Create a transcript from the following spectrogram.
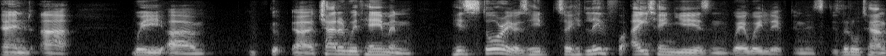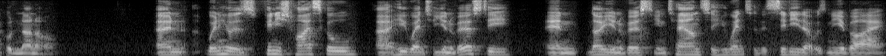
and we um, chatted with him and his story was he so he'd lived for 18 years in where we lived in this, this little town called Nanao. And when he was finished high school, uh, he went to university and no university in town. So he went to the city that was nearby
